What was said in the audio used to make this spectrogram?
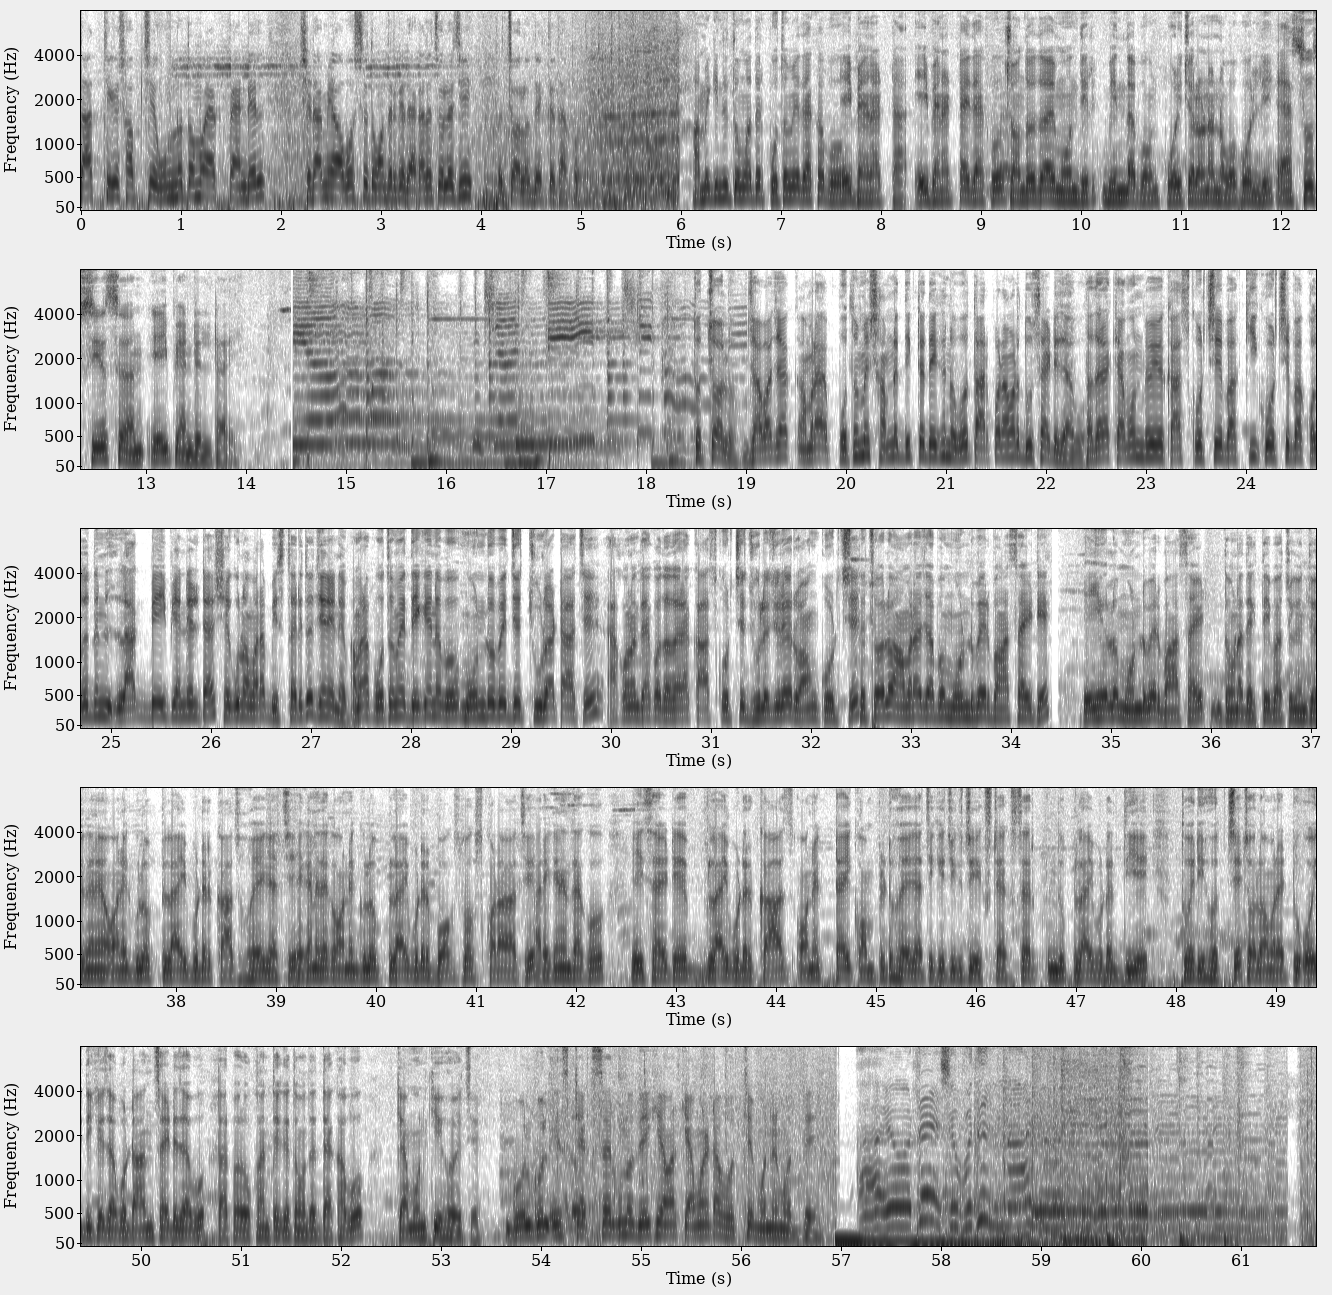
তার থেকে সবচেয়ে অন্যতম এক প্যান্ডেল সেটা আমি অবশ্যই তোমাদেরকে দেখাতে চলেছি। তো চলো দেখতে থাকো। আমি কিন্তু তোমাদের প্রথমে দেখাবো এই ব্যানারটা। এই ব্যানারটাই দেখো চন্দ্রদয় মন্দির, বৃন্দাবন, পরিচালনা নবপল্লী অ্যাসোসিয়েশন এই প্যান্ডেলটায়। তো চলো, যাওয়া যাক, আমরা প্রথমে সামনের দিকটা দেখে নেব, তারপর আমরা দু সাইডে যাব। দাদারা কেমন ভাবে কাজ করছে বা কি করছে বা কতদিন লাগবে এই প্যান্ডেলটা, সেগুলো আমরা বিস্তারিত জেনে নেব। আমরা প্রথমে দেখে নেব মণ্ডপের যে চূড়াটা আছে, এখনও দেখো দাদারা কাজ করছে, ঝুলে ঝুলে রং করছে। তো চলো, আমরা যাব মণ্ডপের বাঁ সাইডে এই হলো মণ্ডপের বাঁ সাইড তোমরা দেখতেই পাচ্ছ কিন্তু এখানে অনেকগুলো প্লাইবোর্ডের কাজ হয়ে গেছে। এখানে দেখো অনেকগুলো প্লাইবোর্ডের বক্স বক্স করা আছে। আর এখানে দেখো, এই সাইডে প্লাইবোর্ডের কাজ অনেকটাই কমপ্লিট হয়ে গেছে। কিছু কিছু এক্সট্রা এক্সট্রা কিন্তু প্লাইবোর্ডের দিয়ে তৈরি হচ্ছে। চলো আমরা একটু ওই দিকে যাব ডান সাইডে যাব তারপর ওখান থেকে তোমাদের দেখাবো কেমন কি হয়েছে। গোল গোল স্ট্রাকচারগুলো দেখি আমার কেমন এটা হচ্ছে মনের মধ্যে।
